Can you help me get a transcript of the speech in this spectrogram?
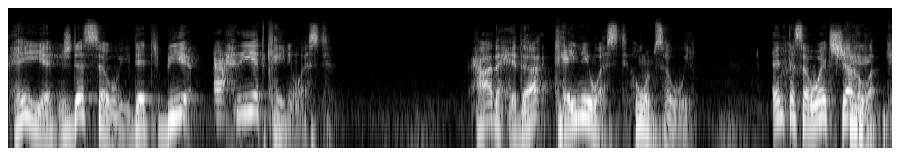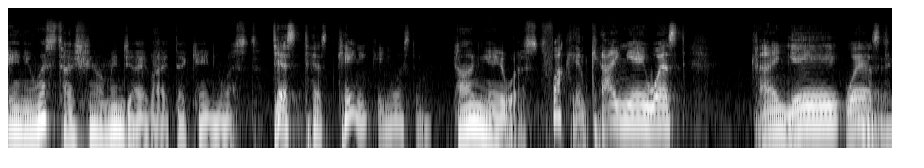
هي إيش تسوي؟ تبيع أحذية كيني ويست. هذا حذاء كيني ويست هو مسوي. انت سويت شغلة. كي- كيني ويست هاي شنو؟ من جايب هاي كيني ويست؟ تيست تيست كيني كيني ويست هو. كانيي ويست. فك هيم كاني ويست كاني ويست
